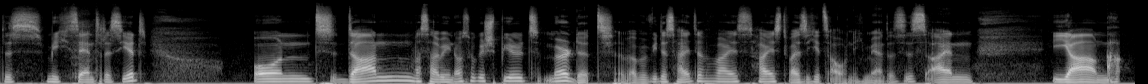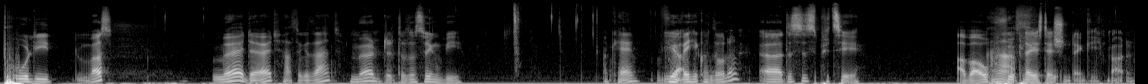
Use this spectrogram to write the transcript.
das mich sehr interessiert. Und dann, was habe ich noch so gespielt? Murdered. Aber wie das heute weiß, heißt, weiß ich jetzt auch nicht mehr. Das ist ein, ja, ah. Poly... Was? Murdered, hast du gesagt? Murdered, das ist irgendwie. Okay. Für ja. welche Konsole? Äh, das ist PC. Aber auch ah, für Playstation, denke ich mal.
